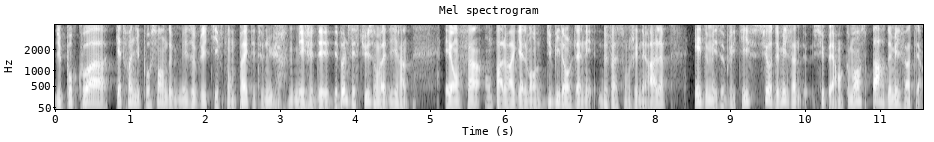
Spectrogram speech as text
Du pourquoi 90% de mes objectifs n'ont pas été tenus, mais j'ai des, bonnes excuses, on va dire. Et enfin, on parlera également du bilan de l'année de façon générale et de mes objectifs sur 2022. Super, on commence par 2021.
